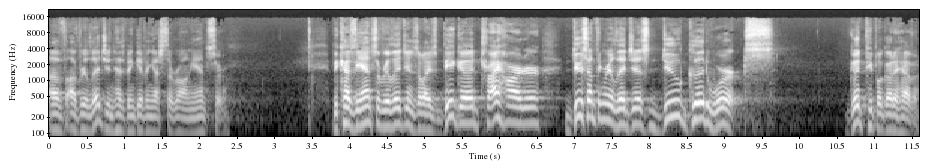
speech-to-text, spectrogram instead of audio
of, of religion has been giving us the wrong answer. Because the answer of religion is always be good, try harder, do something religious, do good works. Good people go to heaven.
